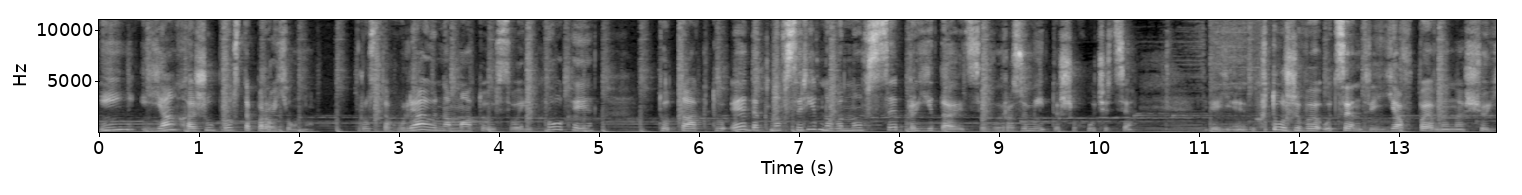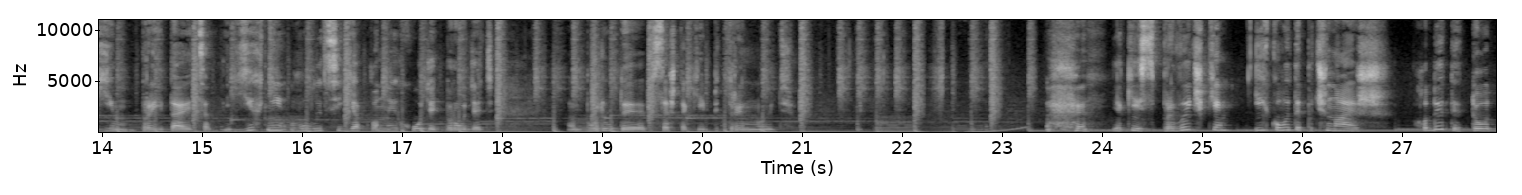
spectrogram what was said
І я хожу просто по району. Просто гуляю, наматую свої кроки, то так, то едак, але все рівно воно все приїдається. Ви розумієте, що хочеться. Е, Хто живе у центрі, я впевнена, що їм приїдаються їхні вулиці, як вони ходять, бродять, бо люди все ж таки підтримують якісь привички. І коли ти починаєш ходити, то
